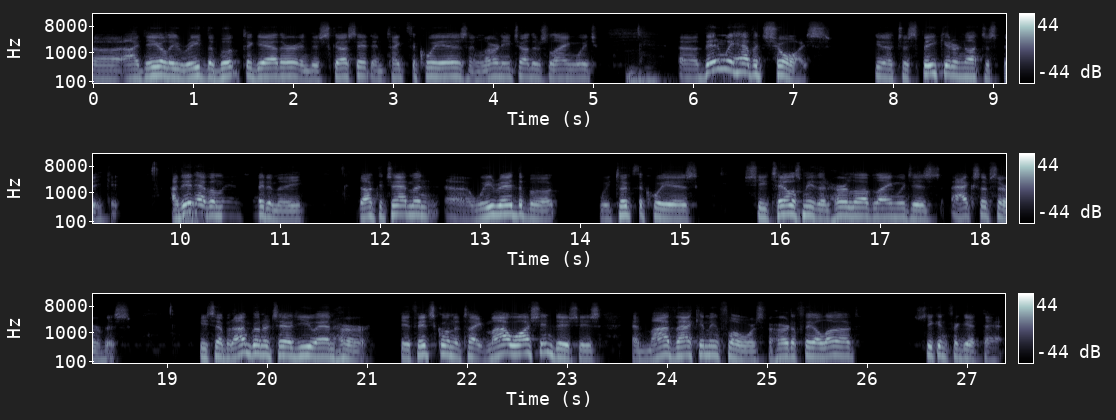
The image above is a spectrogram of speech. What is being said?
uh, ideally read the book together and discuss it and take the quiz and learn each other's language, uh, then we have a choice, you know, to speak it or not to speak it. I did have a man say to me, Dr. Chapman, uh, we read the book, we took the quiz. She tells me that her love language is acts of service. He said, but I'm going to tell you and her, if it's going to take my washing dishes and my vacuuming floors for her to feel loved, she can forget that.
